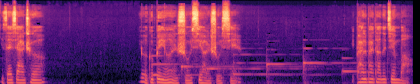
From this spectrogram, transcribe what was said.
你在下车，有一个背影很熟悉，很熟悉。你拍了拍他的肩膀，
